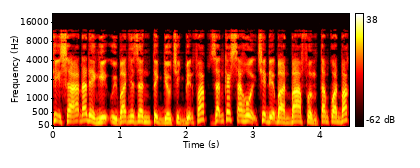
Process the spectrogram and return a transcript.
thị xã đã đề nghị Ủy ban nhân dân tỉnh điều chỉnh biện pháp giãn cách xã hội trên địa bàn 3 phường Tam Quan Bắc,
